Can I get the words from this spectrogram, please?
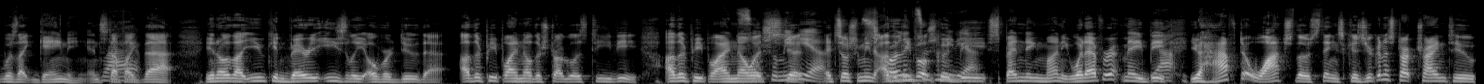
was like gaming and stuff Right. like that. You know like you can very easily overdo that. Other people I know their struggle is TV. Other people I know Social it's media. it's social media. Other people it could media. be spending money, whatever it may be. Yeah. You have to watch those things because you're going to start trying to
